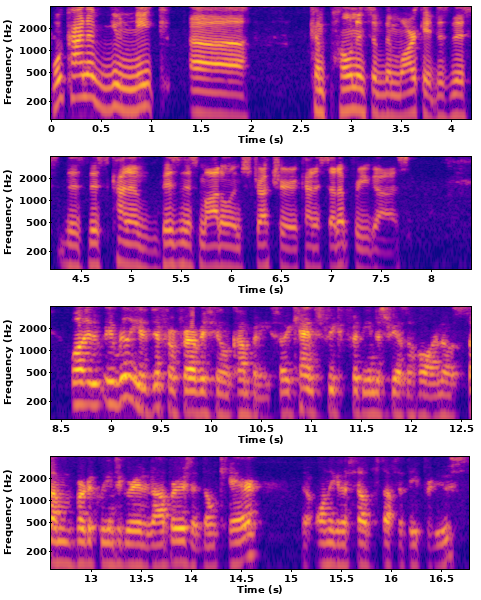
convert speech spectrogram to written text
What kind of unique uh, components of the market does this does this kind of business model and structure kind of set up for you guys? Well, it, it really is different for every single company. So I can't speak for the industry as a whole. I know some vertically integrated operators that don't care; they're only going to sell the stuff that they produce.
